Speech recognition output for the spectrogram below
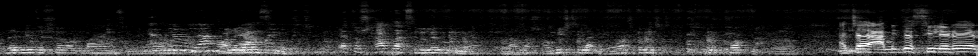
ওদের নিজস্ব বাগান আছে অনেক আনছিল এত স্বাদ লাগছিল লেবুগুলো আমরা সব মিষ্টি লাগে রসটা মিষ্টি। টক না। আচ্ছা আমি যে সিলেটের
